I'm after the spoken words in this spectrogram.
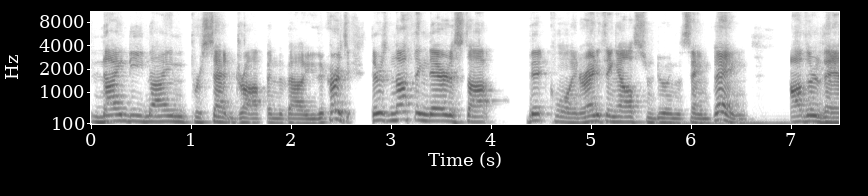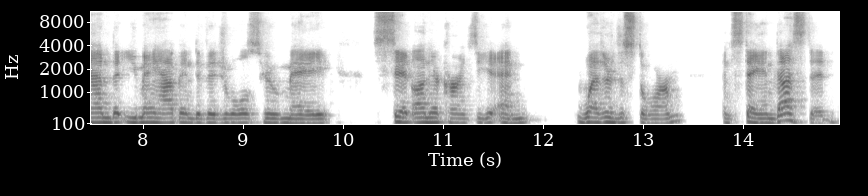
99% drop in the value of the currency. There's nothing there to stop Bitcoin or anything else from doing the same thing, other than that you may have individuals who may sit on their currency and weather the storm and stay invested.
